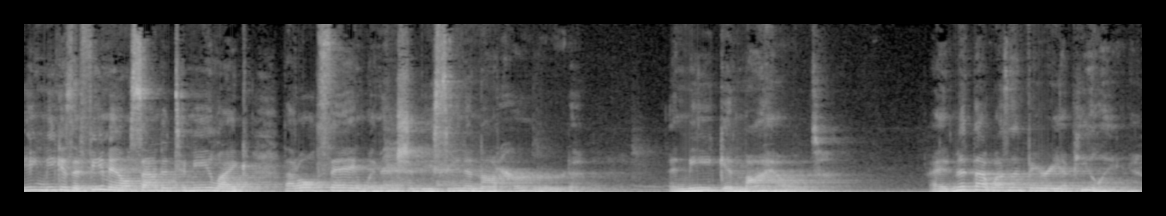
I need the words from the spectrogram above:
Being meek as a female sounded to me like that old saying women should be seen and not heard, and meek and mild. I admit that wasn't very appealing.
